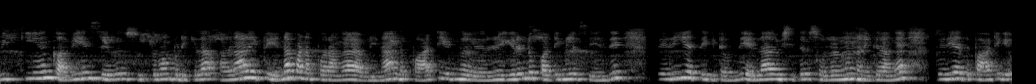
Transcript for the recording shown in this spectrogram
விக்கியும் கவியும் சேர்ந்து சுத்தமா பிடிக்கல. அதனால இப்ப என்ன பண்ண போறாங்க அப்படின்னா அந்த பாட்டியங்க இரண்டு பாட்டிங்களும் சேர்ந்து பெரிய அத்தைக்கிட்ட வந்து எல்லா விஷயத்தையும் சொல்லணும்னு நினைக்கிறாங்க. பெரிய அத்தை பாட்டிக்கு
